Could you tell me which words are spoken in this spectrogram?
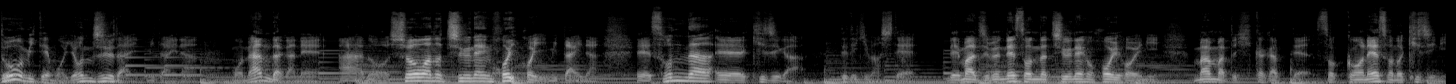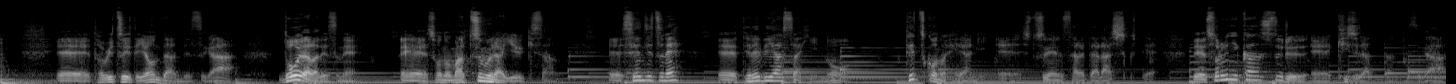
どう見ても40代みたいなもうなんだかねあの昭和の中年ホイホイみたいな、えーそんな、えー記事が出てきましてでまあ自分ねそんな中年ホイホイにまんまと引っかかって速攻ねその記事に、えー飛びついて読んだんですがどうやらですね、えその松村雄輝さん、え先日ね、えテレビ朝日の「徹子の部屋に」えー出演されたらしくてでそれに関する、えー記事だったんですが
